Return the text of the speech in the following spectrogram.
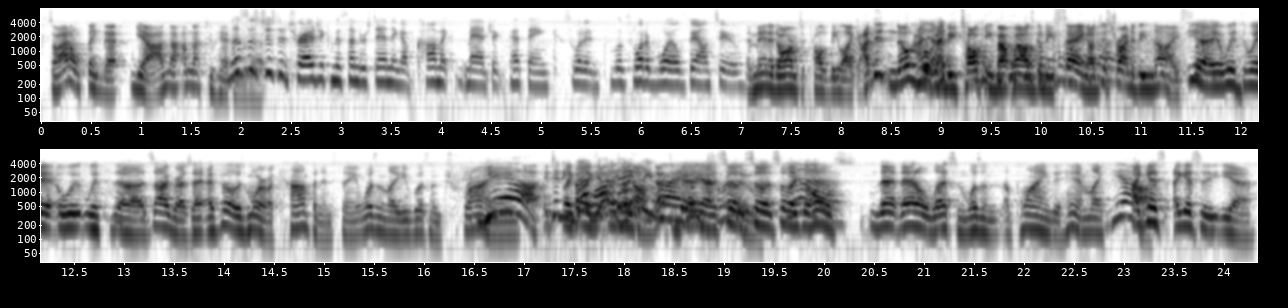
So I don't think that. Yeah, I'm not. I'm not too happy. This with is that. just a tragic misunderstanding of comic magic. I think is what it was. What it boils down to. And Man at Arms would probably be like, I didn't know you were going to be talking about what I was going to be saying. I was just trying to be nice. Yeah, with with with, with uh, Zagraz, I, I felt it was more of a confidence thing. It wasn't like he wasn't trying. Yeah, it didn't Like- even like- apply like- him. That's right. yeah, very yeah. So, true. so, so, like the whole that that whole lesson wasn't applying to him. Like, Yeah. I guess, I guess, uh, yeah.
